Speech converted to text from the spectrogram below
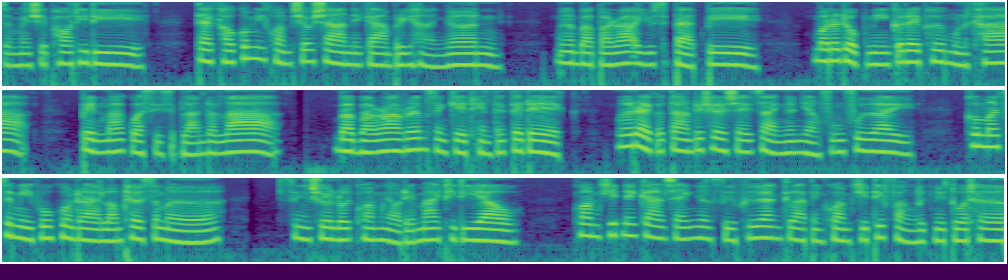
จะไม่ใช่พ่อที่ดี แต่เขาก็มีความเชี่ยวชาญในการบริหารเงิน เมื่อบาบาร่าอายุ 18 ปี มรดกนี้ก็ได้เพิ่มมูลค่า เป็นมากกว่า 40 ล้านดอลลาร์ บาบาร่าเริ่มสังเกตเห็นตั้งแต่เด็ก เมื่อไหร่ก็ตามที่เธอใช้จ่ายเงินอย่างฟุ่มเฟือย ก็มักจะมีผู้คนรายล้อมเธอเสมอ ซึ่งช่วยลดความเหงาได้มากทีเดียว ความคิดในการใช้เงินซื้อเพื่อนกลายเป็นความคิดที่ฝังลึกในตัวเธอ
